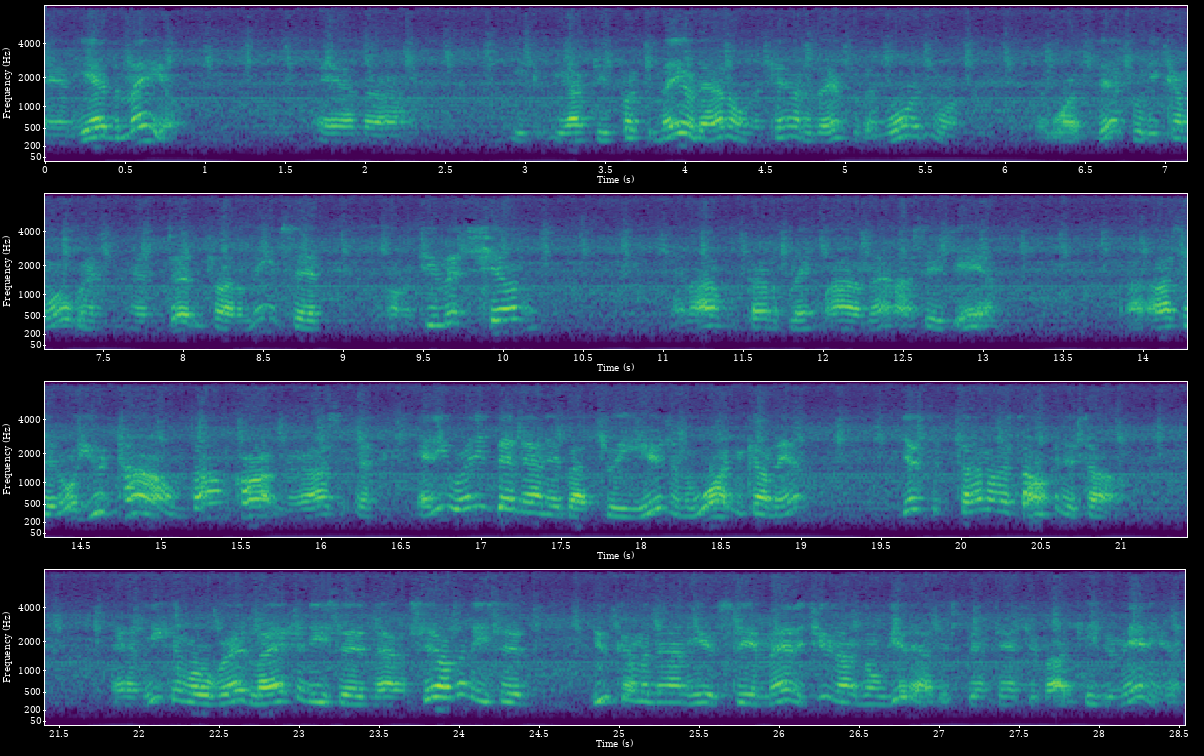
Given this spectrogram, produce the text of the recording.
and he had the mail, and uh, he, he after he put the mail down on the counter there for the warden, well, the warden desk, well, he come over and, and stood in front of me and said aren't you Mr. Shelton? And I was kind of blinked my eyes around. I said, yeah. I, said, oh, you're Tom, Tom Carpenter. I said, and well, he'd been down there about three years, and the warden come in just at the time I was talking to Tom. And he come over and laughing. He said, now, Shelton, he said, you coming down here to see a man that you're not going to get out of this penitentiary if I keep him in here.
